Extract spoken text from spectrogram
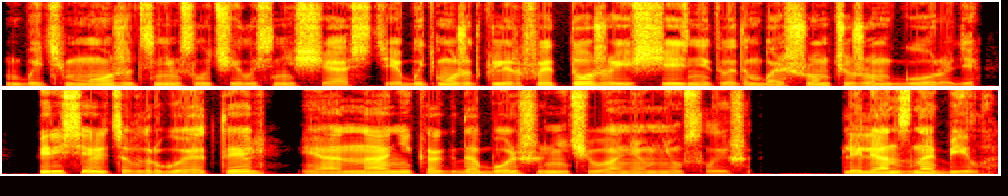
Быть может, с ним случилось несчастье. Быть может, Клерфе тоже исчезнет в этом большом чужом городе, переселится в другой отель, и она никогда больше ничего о нем не услышит. Лилиан знобила.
